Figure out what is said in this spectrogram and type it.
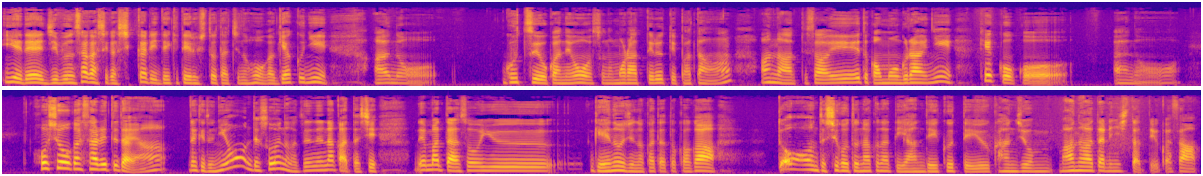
家で自分探しがしっかりできてる人たちの方が逆に、あの、ごっついお金をそのもらってるっていうパターン？あんなってさ、ええー、とか思うぐらいに結構こう、あの、保証がされてたやん？だけど日本ってそういうのが全然なかったし、で、またそういう芸能人の方とかが、ドーンと仕事なくなって病んでいくっていう感じを目の当たりにしたっていうかさ、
